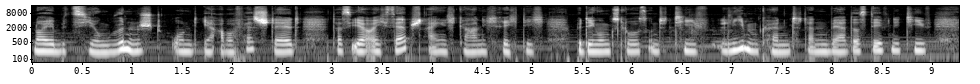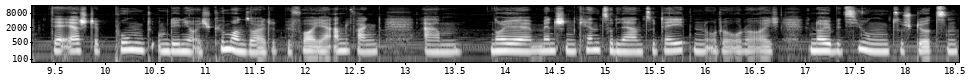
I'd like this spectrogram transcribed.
neue Beziehung wünscht und ihr aber feststellt, dass ihr euch selbst eigentlich gar nicht richtig bedingungslos und tief lieben könnt, dann wäre das definitiv der erste Punkt, um den ihr euch kümmern solltet, bevor ihr anfangt, ähm, neue Menschen kennenzulernen, zu daten oder, oder euch in neue Beziehungen zu stürzen,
